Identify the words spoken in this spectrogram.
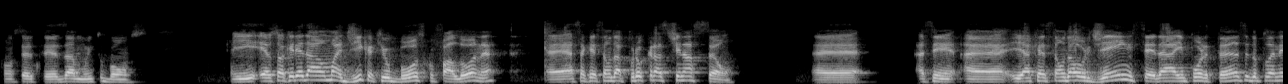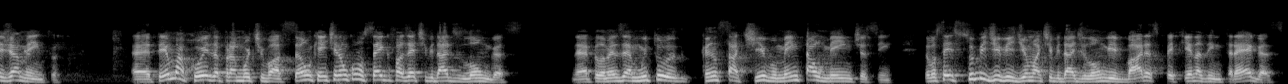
com certeza muito bons. E eu só queria dar uma dica que o Bosco falou, né? É essa questão da procrastinação. É, assim, é, e a questão da urgência, da importância do planejamento. É, tem uma coisa para motivação que a gente não consegue fazer atividades longas, né? Pelo menos é muito cansativo mentalmente, assim. Então, você subdividir uma atividade longa em várias pequenas entregas,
